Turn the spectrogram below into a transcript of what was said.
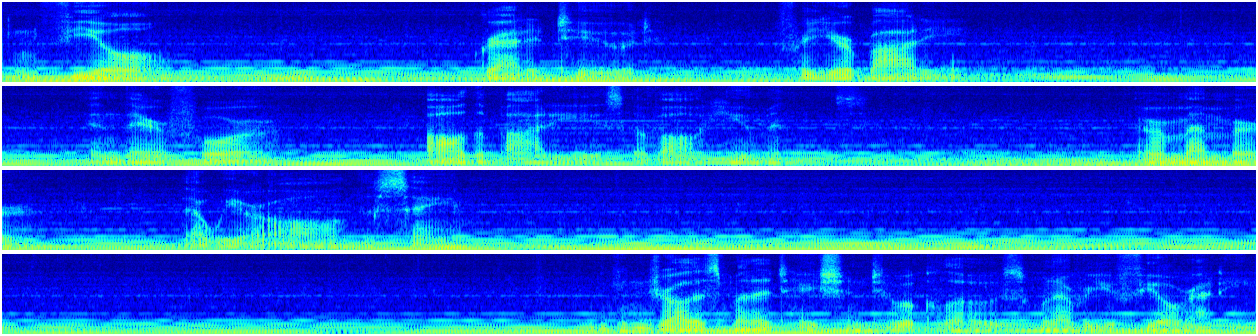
and feel gratitude for your body and therefore all the bodies of all humans. And remember that we are all the same. Can draw this meditation to a close whenever you feel ready.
